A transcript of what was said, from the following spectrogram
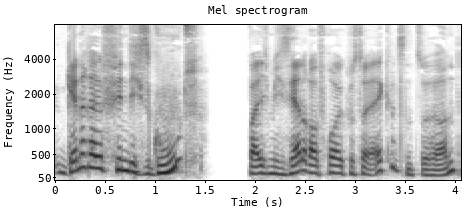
Generell finde ich es gut, weil ich mich sehr darauf freue, Christopher Eccleston zu hören.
